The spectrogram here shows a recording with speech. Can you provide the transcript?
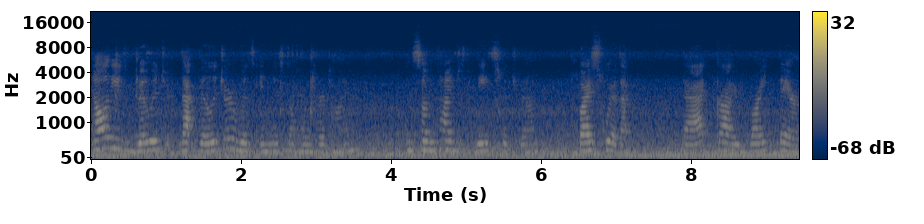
and all these villager, that villager was in this the whole entire time, and sometimes they switch around. But I swear that that guy right there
